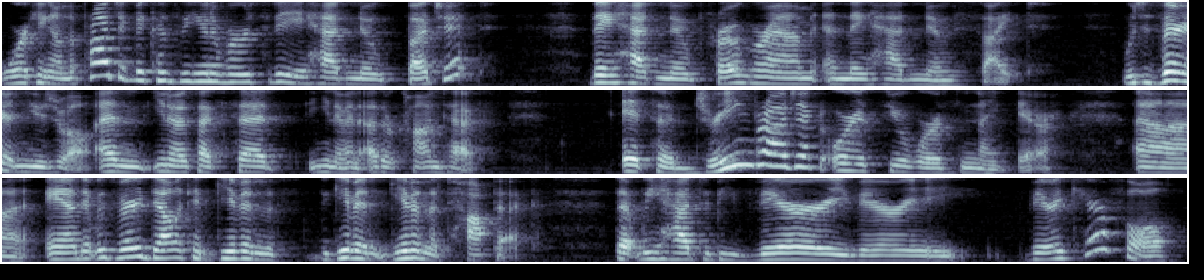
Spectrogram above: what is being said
working on the project because the university had no budget, they had no program, and they had no site, which is very unusual. And you know, as I've said, you know, in other contexts it's a dream project or it's your worst nightmare. Uh, and it was very delicate given the, given given the topic that we had to be very very very careful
